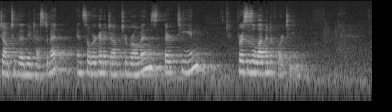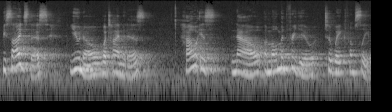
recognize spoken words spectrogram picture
jump to the New Testament, and so we're going to jump to Romans 13, verses 11 to 14. Besides this, you know what time it is. How is now a moment for you to wake from sleep?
